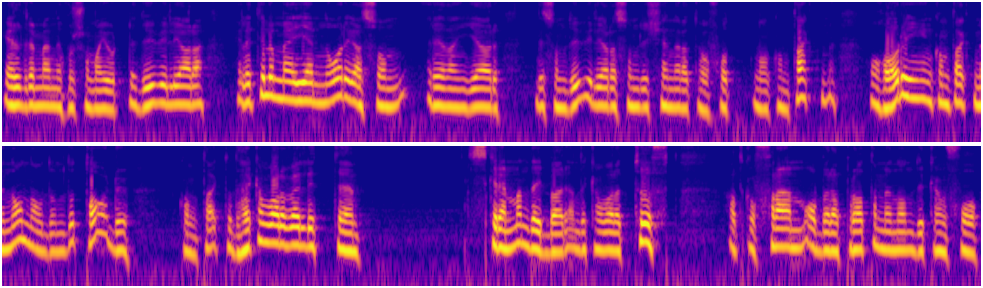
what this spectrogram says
äldre människor som har gjort det du vill göra eller till och med jämnåriga som redan gör det som du vill göra som du känner att du har fått någon kontakt med. Och har du ingen kontakt med någon av dem då tar du kontakt och det här kan vara väldigt eh, skrämmande i början. Det kan vara tufft att gå fram och börja prata med någon. Du kan få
